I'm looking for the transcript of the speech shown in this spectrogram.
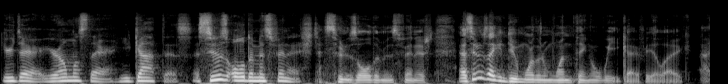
you're there. You're almost there. You got this. As soon as Oldhim is finished. As soon as Oldhim is finished, as soon as I can do more than one thing a week, I feel like Uh,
